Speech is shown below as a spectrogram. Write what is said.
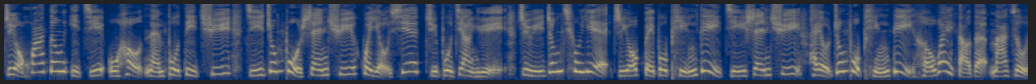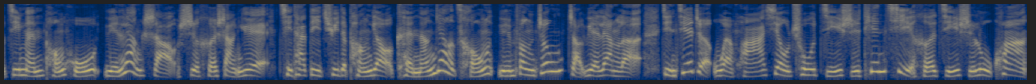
只有花东以及午后南部地区及中部山区会有些局部降雨。至于中秋夜，只有北部平地及山区，还有中部平地和外岛的马祖、金门、澎湖，云量少，适合赏月。其他地区的朋友可能要从云缝中找月亮了。紧接着，吴婉华秀出即时天气和即时路况，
